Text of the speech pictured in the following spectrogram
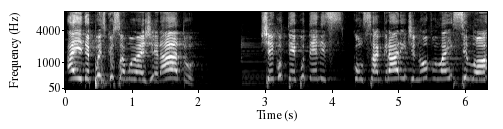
Aí, depois que o Samuel é gerado, Chega o tempo deles consagrarem de novo lá em Siló.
